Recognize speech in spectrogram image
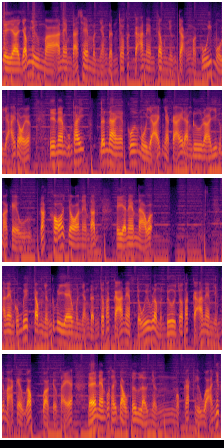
thì à, giống như mà anh em đã xem mình nhận định cho tất cả anh em trong những trận mà cuối mùa giải rồi á thì anh em cũng thấy đến nay cuối mùa giải nhà cái đang đưa ra với cái mã kèo rất khó cho anh em đánh thì anh em nào á anh em cũng biết trong những cái video mình nhận định cho tất cả anh em, chủ yếu là mình đưa cho tất cả anh em những cái mã kèo gốc và kèo thẻ để anh em có thể đầu tư lợi nhuận một cách hiệu quả nhất.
